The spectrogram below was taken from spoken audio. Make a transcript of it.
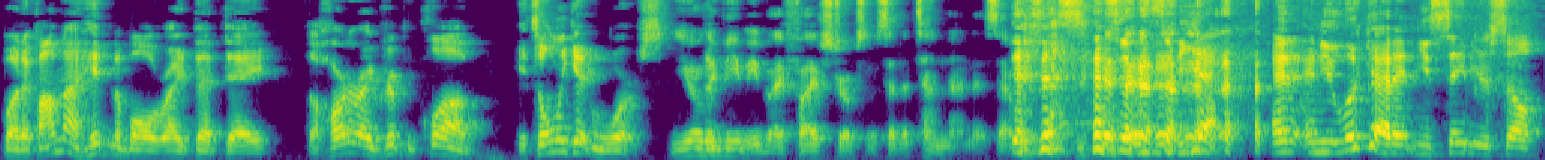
But if I'm not hitting the ball right that day, the harder I grip the club, It's only getting worse. You only beat me by five strokes instead of ten. Then is that? That's- what- that's- that's- yeah, and and you look at it and you say to yourself,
